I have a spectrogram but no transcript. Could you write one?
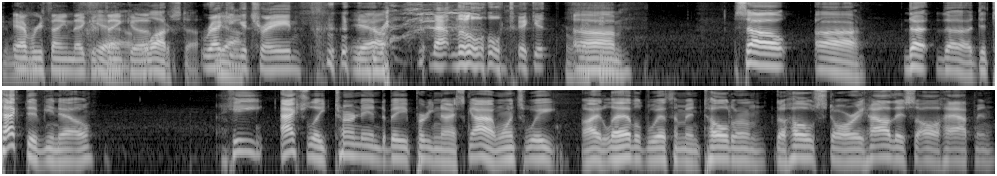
And, Everything they could yeah, think of. A lot of stuff. Wrecking Yeah. a train. Yeah. that little, old ticket. um, so uh, the the detective, you know, he actually turned in to be a pretty nice guy. Once we I leveled with him and told him the whole story, how this all happened.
